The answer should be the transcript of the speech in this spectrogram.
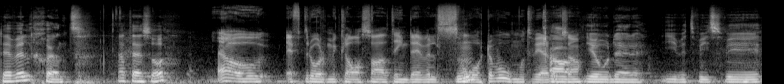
det är väl skönt att det är så. Ja, och efter året med Klas och allting, det är väl svårt att vara omotiverad Ja, också. jo det är det. Givetvis. Vi,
